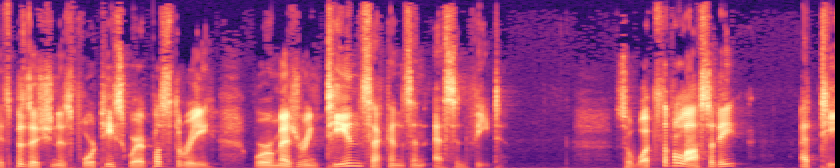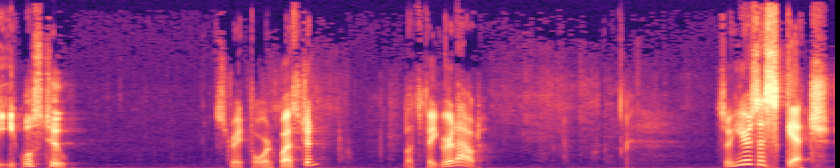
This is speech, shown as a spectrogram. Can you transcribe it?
Its position is 4t squared plus 3, where we're measuring t in seconds and s in feet. So what's the velocity at t equals 2? Straightforward question. Let's figure it out. So here's a sketch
